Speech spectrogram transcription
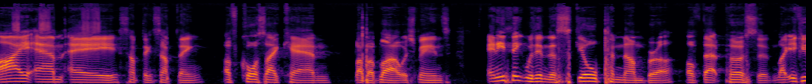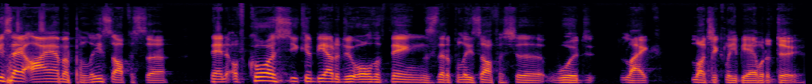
I am a something something. Of course, I can blah blah blah, which means anything within the skill penumbra of that person. Like if you say I am a police officer, then of course you could be able to do all the things that a police officer would like logically be able to do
